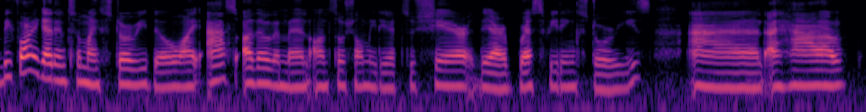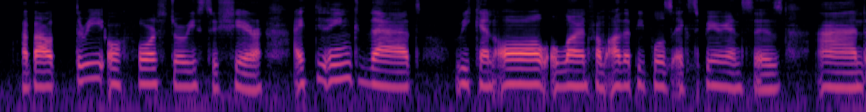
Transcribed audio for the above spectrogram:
Before I get into my story, though, I asked other women on social media to share their breastfeeding stories, and I have about three or four stories to share. I think that we can all learn from other people's experiences. And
